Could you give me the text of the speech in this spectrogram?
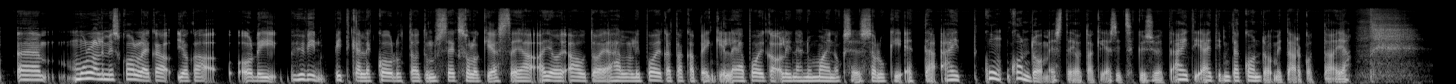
mulla oli myös kollega, joka oli hyvin pitkälle kouluttautunut seksologiassa ja ajoi autoa ja hän oli poika takapenkillä ja poika oli nähnyt mainoksen, jossa luki, että äiti, kondomeista jotakin ja sitten se kysyi, että äiti, äiti, mitä kondomi tarkoittaa ja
